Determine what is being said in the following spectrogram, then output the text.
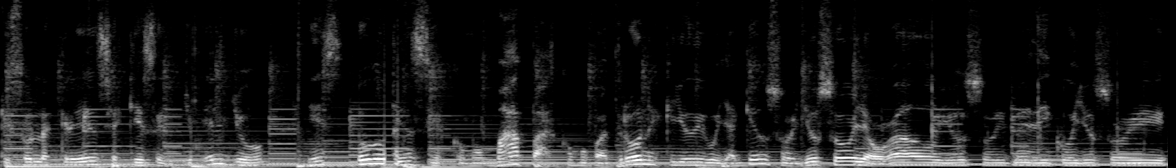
que son las creencias, que es el yo, el es todo creencias como mapas, como patrones que yo digo, ya, ¿quién soy? Yo soy abogado, yo soy médico, yo soy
